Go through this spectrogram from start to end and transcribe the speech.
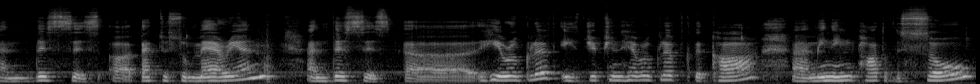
and this is uh, back to Sumerian, and this is uh, hieroglyph, Egyptian hieroglyph, the ka, uh, meaning part of the soul,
